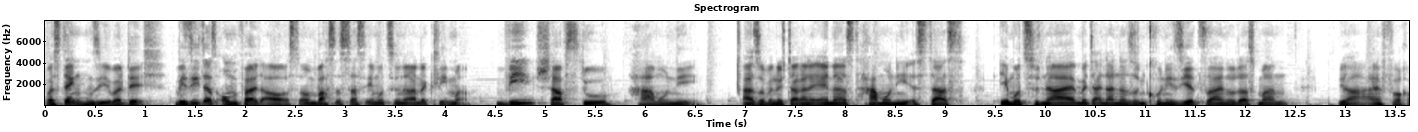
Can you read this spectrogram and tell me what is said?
Was denken sie über dich? Wie sieht das Umfeld aus und was ist das emotionale Klima? Wie schaffst du Harmonie? Also, wenn du dich daran erinnerst, Harmonie ist das emotional miteinander synchronisiert sein, sodass man ja einfach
